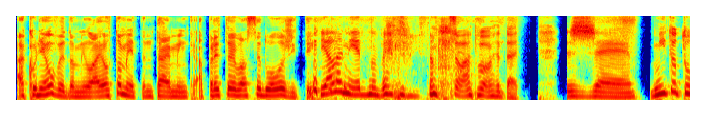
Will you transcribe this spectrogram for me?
ako neuvedomil. Aj o tom je ten timing a preto je vlastne dôležitý. Ja len jednu vec by som chcela povedať, že my to tu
